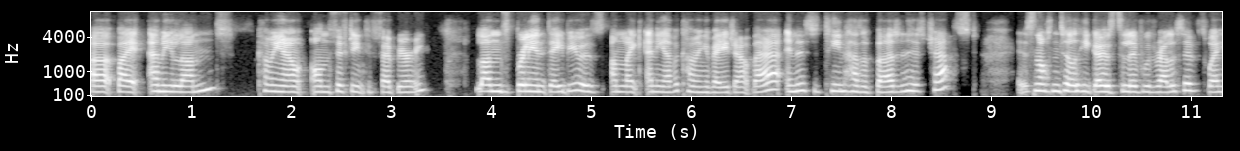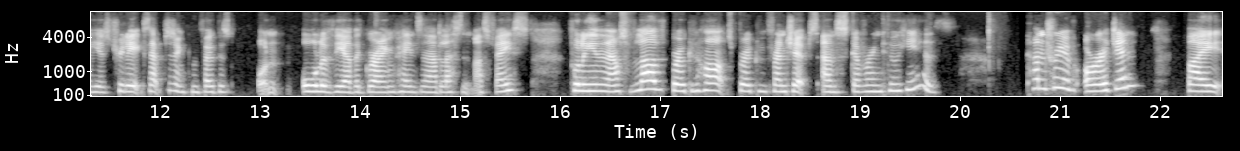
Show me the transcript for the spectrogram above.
uh, by Emme Lund, coming out on the 15th of February. Lund's brilliant debut is unlike any other coming of age out there. In it, a teen has a bird in his chest. It's not until he goes to live with relatives where he is truly accepted and can focus on all of the other growing pains an adolescent must face, falling in and out of love, broken hearts, broken friendships, and discovering who he is. Country of Origin by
